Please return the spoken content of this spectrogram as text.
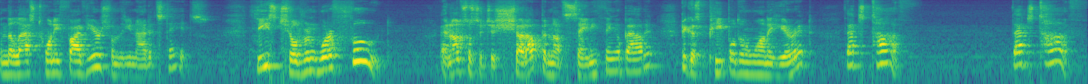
in the last 25 years from the United States. These children were food. And I'm supposed to just shut up and not say anything about it because people don't want to hear it? That's tough. That's tough.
